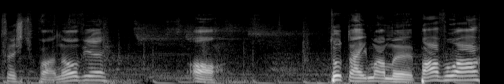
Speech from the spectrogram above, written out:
cześć panowie. O, tutaj mamy Pawła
